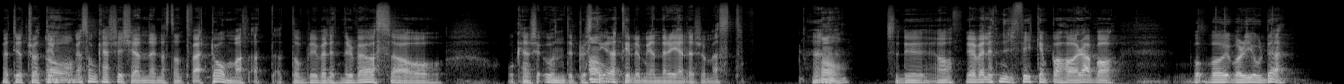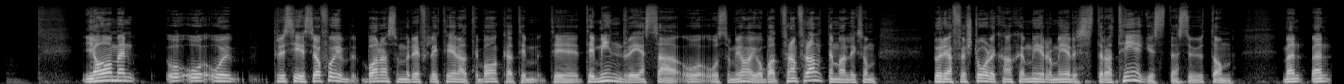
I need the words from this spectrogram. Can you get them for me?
Att jag tror att det är ja. många som kanske känner nästan tvärtom, att, att, att de blir väldigt nervösa och, och kanske underpresterar ja. till och med när det gäller som mest. Ja. Så det, ja, jag är väldigt nyfiken på att höra vad, vad, vad du gjorde. Ja, men och, och, och, precis, jag får ju bara som reflektera tillbaka till, till, till min resa och, och, som jag har jobbat, framförallt när man liksom börjar förstå det kanske mer och mer strategiskt dessutom. Men, men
